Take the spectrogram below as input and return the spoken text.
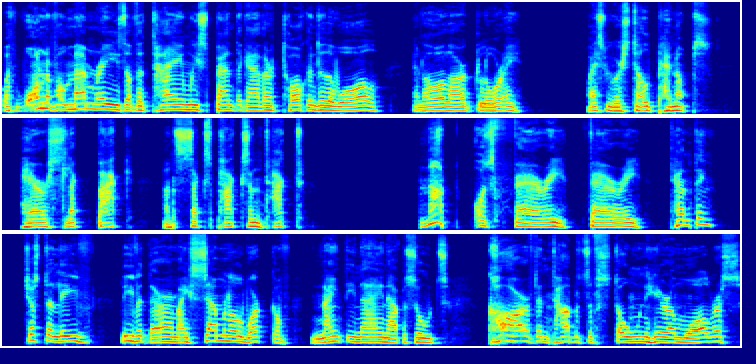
with wonderful memories of the time we spent together talking to the wall in all our glory, whilst we were still pin-ups, hair slicked back and six packs intact. And that was very, very tempting. Just to leave leave it there, my seminal work of 99 episodes, carved in tablets of stone here on Walrus,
